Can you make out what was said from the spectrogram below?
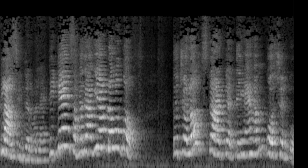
क्लास इंटरवल है। ठीक है? समझ आ गई आप लोगों को? तो चलो स्टार्ट करते हैं हम क्वेश्चन को।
